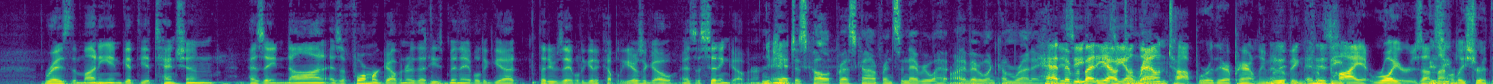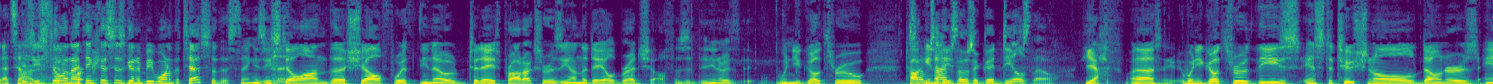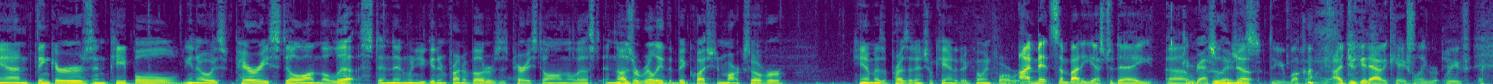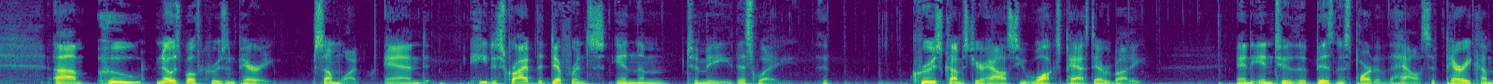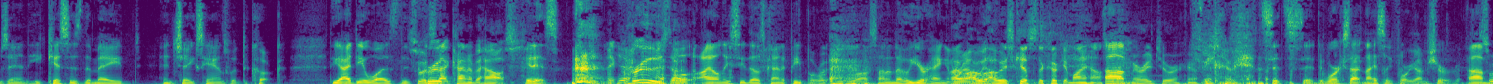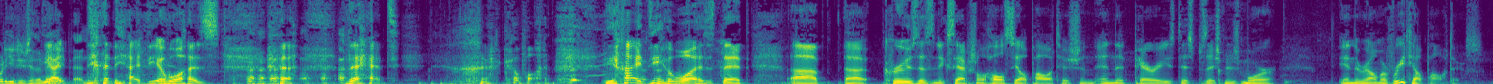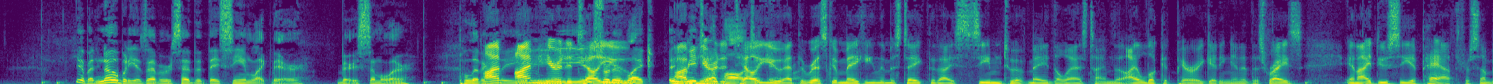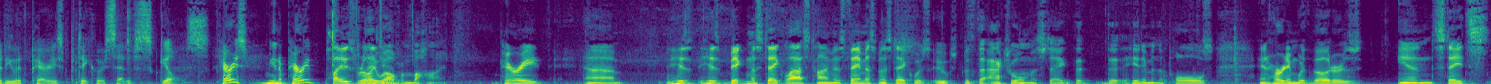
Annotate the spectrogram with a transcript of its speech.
raise the money and get the attention as a non as a former governor that he's been able to get that he was able to get a couple of years ago as a sitting governor. You And- can't just call a press conference and everyone have everyone come running. Have And is he- everybody out to on the- Round Top where they're apparently moving and for is he- pie at Royers. I'm not he- really sure that's how Is he it's still? gonna And I think this is going to be one of the tests of this thing. Is he still on the shelf with you know today's products, or is he on the day old bread shelf? Is it you know is, when you go through talking to Sometimes these those are good deals, though. Yeah. Uh, when you go through these institutional donors and thinkers and people, you know, is Perry still on the list? And then when you get in front of voters, is Perry still on the list? And those are really the big question marks over him as a presidential candidate going forward. I met somebody yesterday. Um, Congratulations. Know, you're welcome. I do get out occasionally, Reeve. Um, who knows both Cruz and Perry somewhat, and he described the difference in them to me this way: if Cruz comes to your house, he walks past everybody and into the business part of the house. If Perry comes in, he kisses the maid and shakes hands with the cook. The idea was that so Cruz, it's that kind of a house. it is. the Cruz, though, I only see those kind of people, Ross. I don't know who you're hanging I, around I, with. I always kiss the cook at my house. but I'm married to her. Yeah. it's, it's, it works out nicely for you, I'm sure. Um, So what do you do to the the maid, then? the idea was that. Come on. The idea was that uh, uh, Cruz is an exceptional wholesale politician, and that Perry's disposition is more in the realm of retail politics. Yeah, but nobody has ever said that they seem like they're very similar politically. I'm, I'm here to tell sort you. Of like I'm here to tell politicking. you, at the risk of making the mistake that I seem to have made the last time, that I look at Perry getting into this race, and I do see a path for somebody with Perry's particular set of skills. Perry's, you know, Perry plays really well from behind. Perry, um, his his big mistake last time, his famous mistake was oops, but the actual mistake that that hit him in the polls and hurt him with voters in states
